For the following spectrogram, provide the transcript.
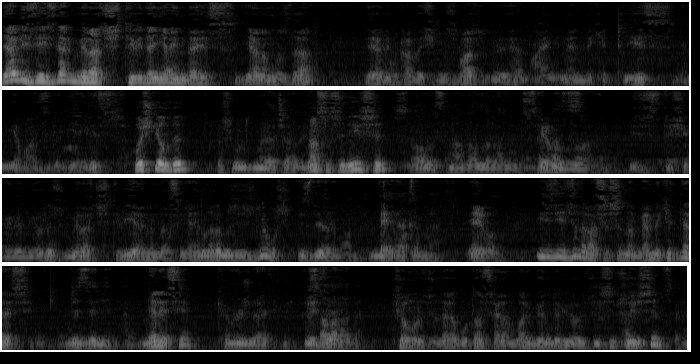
Değerli izleyiciler Miraç TV'den yayındayız. Yanımızda değerli bir kardeşimiz var. Ee, Hem aynı memleketliyiz hem yabancı da değiliz. Hoş geldin. Hoş bulduk Miraç abi. Nasılsın? iyisin? Sağ olasın abi Allah razı olsun. Sen Eyvallah. nasılsın? Biz teşekkür ediyoruz. Miraç TV yayınındasın. Yayınlarımızı izliyor musun? İzliyorum abi. Eyvallah. yakın mı? Eyvallah. İzleyiciler açısından memleket neresi? Rizeliyim. Neresi? Kömürcüler Köyü. Salah'da. Kömürcülere buradan selamlar gönderiyoruz. İsim soy isim? Selam.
